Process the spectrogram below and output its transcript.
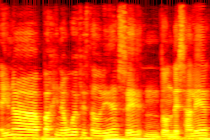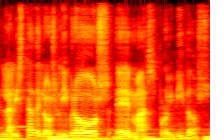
Hay una página web estadounidense donde sale la lista de los libros eh, más prohibidos.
